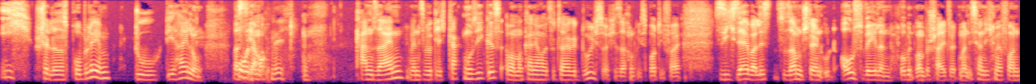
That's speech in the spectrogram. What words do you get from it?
ich stelle das Problem, du die Heilung. Was Oder auch nicht. Kann sein, wenn es wirklich Kackmusik ist, aber man kann ja heutzutage durch solche Sachen wie Spotify sich selber Listen zusammenstellen und auswählen, womit man Bescheid wird. Man ist ja nicht mehr von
